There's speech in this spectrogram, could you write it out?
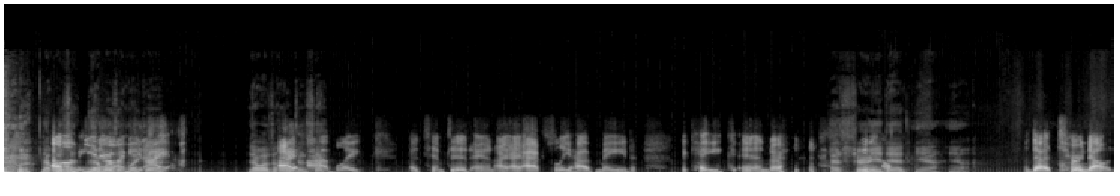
that Um, wasn't. you that know, wasn't I mean, like a. I that wasn't I like. Sec- have like attempted, and I, I actually have made a cake, and uh, that's true. You know. did. Yeah, yeah. that turned out,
